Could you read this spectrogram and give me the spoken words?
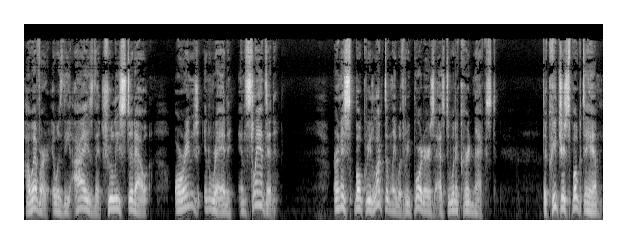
However, it was the eyes that truly stood out, orange and red and slanted. Ernest spoke reluctantly with reporters as to what occurred next. The creature spoke to him.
